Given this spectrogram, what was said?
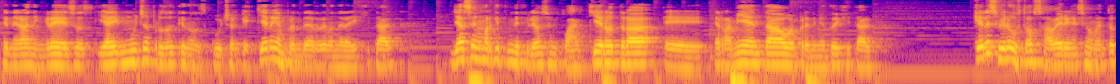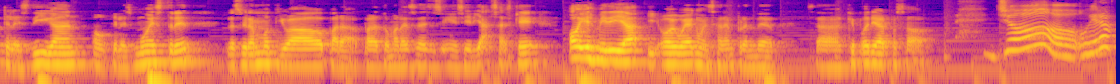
generan ingresos y hay muchas personas que nos escuchan que quieren emprender de manera digital, ya sea en marketing de afiliados o en cualquier otra eh, herramienta o emprendimiento digital. ¿qué les hubiera gustado saber en ese momento que les digan o que les muestren, les hubieran motivado para, para tomar esa decisión y decir, ya, sabes que hoy es mi día y hoy voy a comenzar a emprender? O sea, ¿qué podría haber pasado? Yo hubiera,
